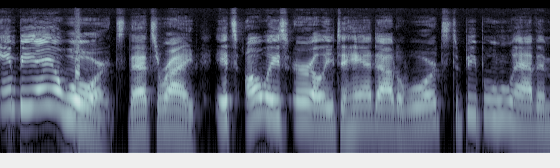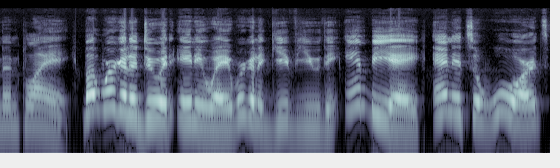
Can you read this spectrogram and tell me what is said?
NBA awards. That's right. It's always early to hand out awards to people people who haven't been playing. But we're going to do it anyway. We're going to give you the NBA and its awards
